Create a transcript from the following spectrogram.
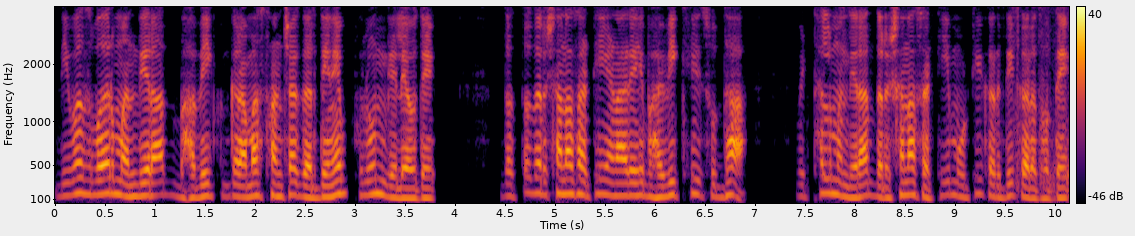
दिवसभर मंदिरात भाविक ग्रामस्थांच्या गर्दीने फुलून गेले होते. दत्तदर्शनासाठी येणारे हे भाविक हे सुद्धा विठ्ठल मंदिरात दर्शनासाठी मोठी गर्दी करत होते.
